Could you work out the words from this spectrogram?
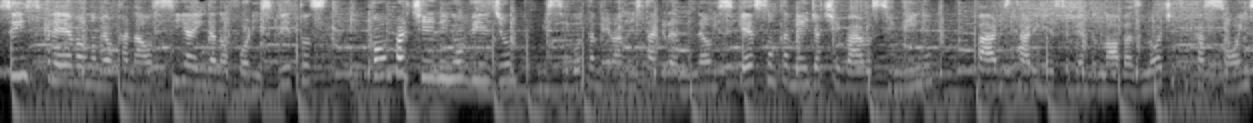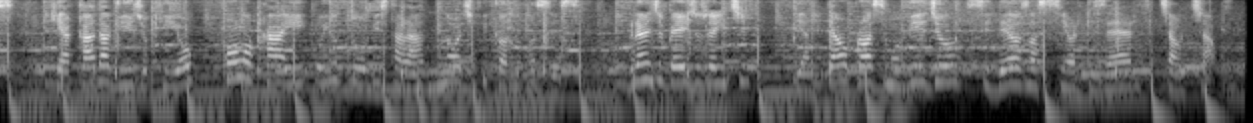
Se inscrevam no meu canal se ainda não forem inscritos. Compartilhem o vídeo. Me sigam também lá no Instagram. Não esqueçam também de ativar o sininho para estarem recebendo novas notificações que a cada vídeo que eu colocar aí, o YouTube estará notificando vocês. Grande beijo, gente, e até o próximo vídeo, se Deus Nosso Senhor quiser. Tchau, tchau.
